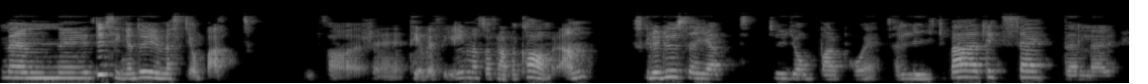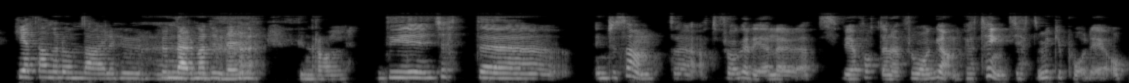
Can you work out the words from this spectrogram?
Men eh, du Signe, du har ju mest jobbat för eh, tv-film, alltså framför kameran. Skulle du säga att du jobbar på ett likvärdigt sätt eller helt annorlunda? Eller hur, hur närmar du dig din roll? Det är jätteintressant eh, att fråga det, eller att vi har fått den här frågan. För jag har tänkt jättemycket på det och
